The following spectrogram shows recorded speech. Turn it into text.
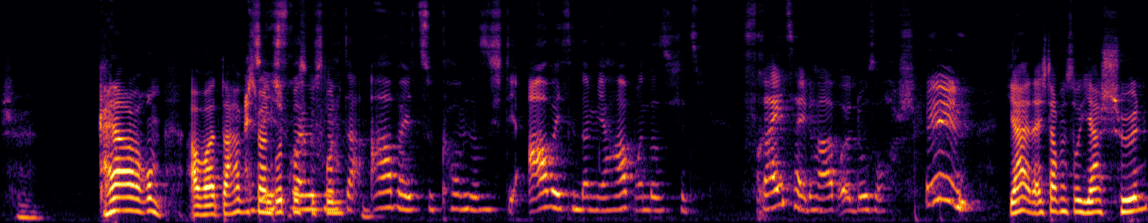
schön. Keine Ahnung warum, aber da habe ich Also meinen ich Rhythmus freue mich gefunden. nach der Arbeit zu kommen, dass ich die Arbeit hinter mir habe und dass ich jetzt Freizeit habe und du so, ach, schön. Ja, ich dachte mir so, ja, schön.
